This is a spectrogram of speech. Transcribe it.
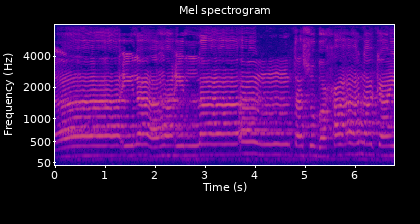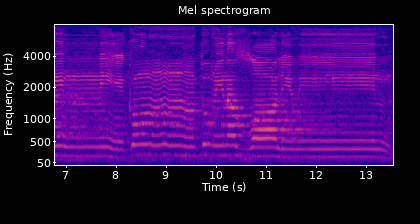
لا إله إلا أنت سبحانك إني كنت من الظالمين۔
